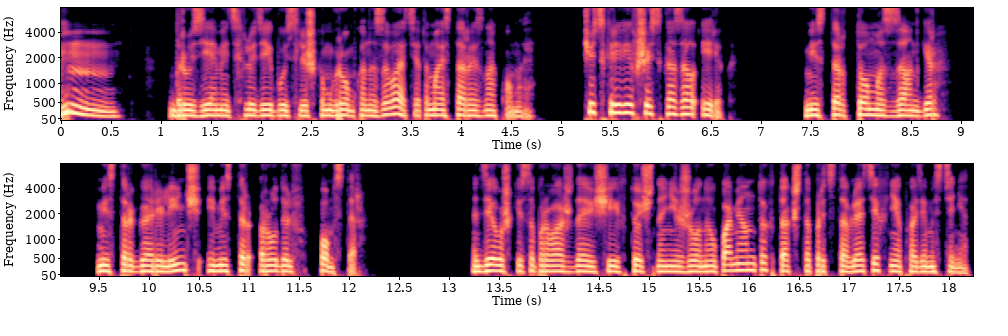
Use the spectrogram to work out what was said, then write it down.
друзьями этих людей будет слишком громко называть. Это мои старые знакомые». Чуть скривившись, сказал Эрик. «Мистер Томас Зангер, мистер Гарри Линч и мистер Рудольф Помстер. Девушки, сопровождающие их, точно не жены упомянутых, так что представлять их необходимости нет».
